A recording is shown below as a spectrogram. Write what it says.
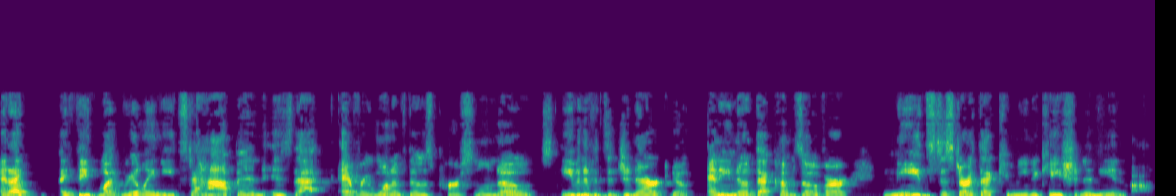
And I. I think what really needs to happen is that every one of those personal notes, even if it's a generic note, any note that comes over needs to start that communication in the inbox.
